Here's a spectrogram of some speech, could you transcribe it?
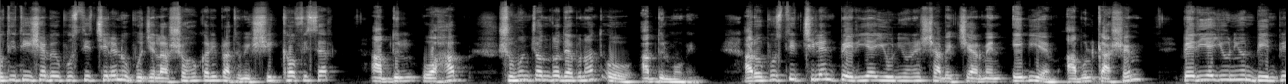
অতিথি হিসেবে উপস্থিত ছিলেন উপজেলা সহকারী প্রাথমিক শিক্ষা অফিসার আব্দুল ওয়াহাব সুমন চন্দ্র দেবনাথ ও আব্দুল মোমিন। আর উপস্থিত ছিলেন পেরিয়া ইউনিয়নের সাবেক chairman A B M Abul Kashem, Periya union BNP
